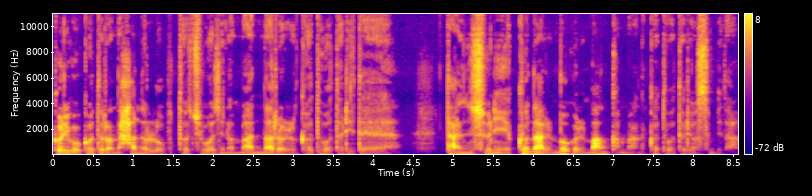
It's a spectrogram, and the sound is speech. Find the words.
그리고 그들은 하늘로부터 주어지는 만나를 거두어 들이되 단순히 그날 먹을 만큼만 거두어 들였습니다.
